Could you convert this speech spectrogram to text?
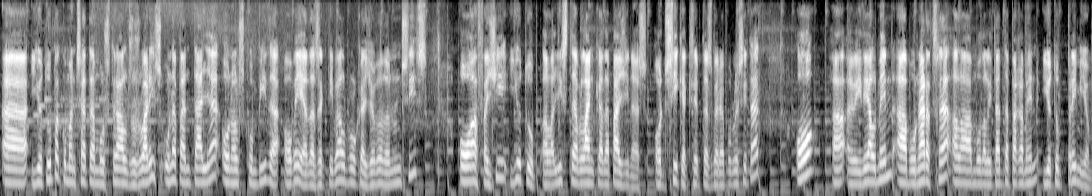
eh, YouTube ha començat a mostrar als usuaris una pantalla on els convida o bé a desactivar el bloquejador d'anuncis o a afegir YouTube a la llista blanca de pàgines on sí que acceptes veure publicitat o, eh, idealment, abonar-se a la modalitat de pagament YouTube Premium,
